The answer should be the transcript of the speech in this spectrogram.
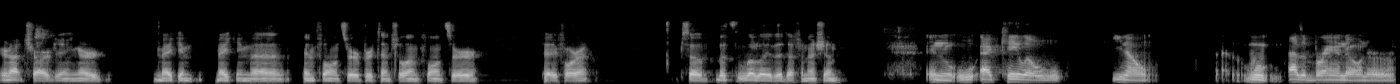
you're not charging or making making the influencer or potential influencer pay for it. So that's literally the definition. And at QALO, you know, as a brand owner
